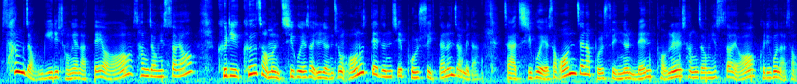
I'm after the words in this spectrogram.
상정 미리 정해놨대요. 상정했어요. 그리 그 점은 지구에서 1년 중 어느 때든지 볼 수 있다는 점이다. 자, 지구에서 언제나 볼 수 있는 랜턴을 상정했어요. 그리고 나서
